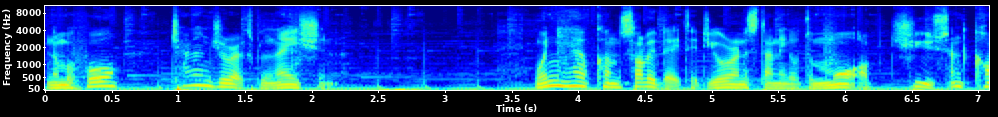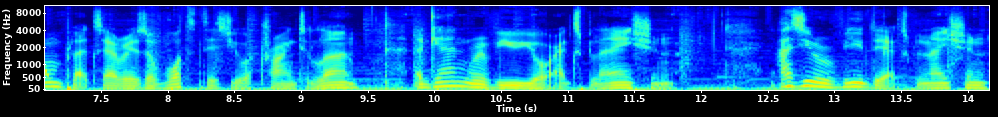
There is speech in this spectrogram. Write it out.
Number 4. Challenge your explanation. When you have consolidated your understanding of the more obtuse and complex areas of what it is you are trying to learn, again review your explanation. As you review the explanation,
